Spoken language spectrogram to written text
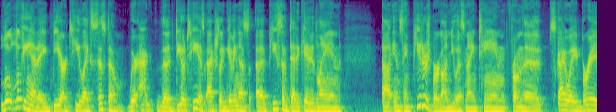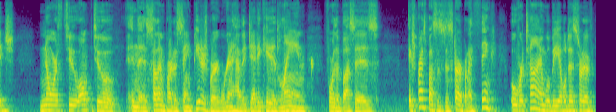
lo- looking at a BRT like system where ag- the DOT is actually giving us a piece of dedicated lane uh, in St. Petersburg on US 19 from the Skyway Bridge north to to in the southern part of St. Petersburg. We're going to have a dedicated lane for the buses, express buses to start. But I think over time we'll be able to sort of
